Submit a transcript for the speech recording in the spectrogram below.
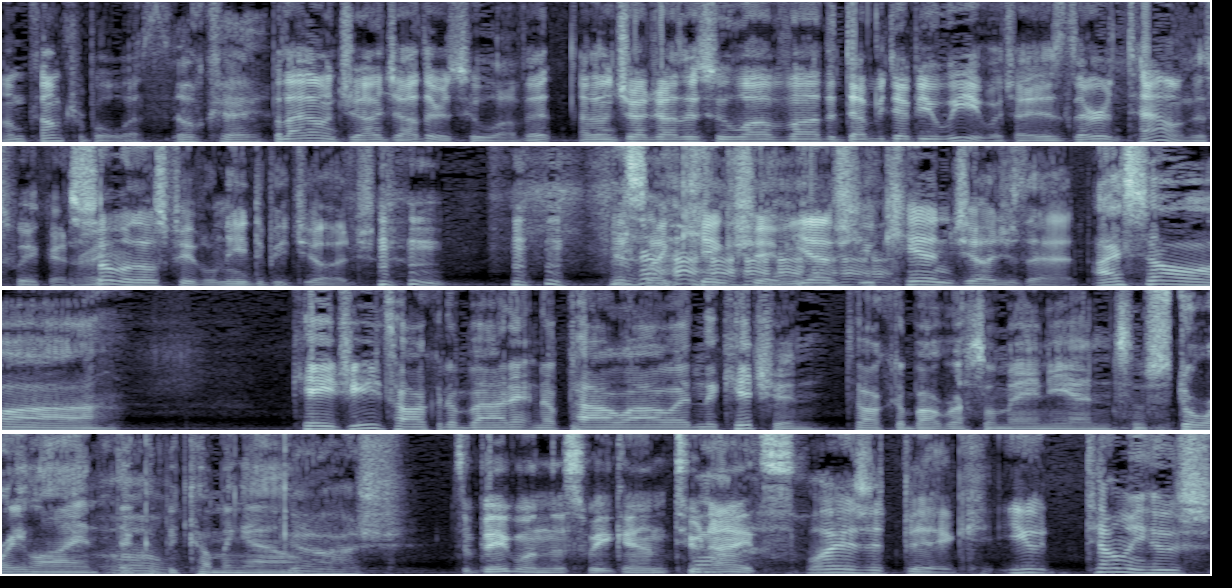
I'm comfortable with. okay. But I don't judge others who love it. I don't judge others who love uh, the WWE, which is they're in town this weekend, right? Some of those people need to be judged. it's like kink shame. Yes, you can judge that. I saw uh, KG talking about it in a powwow in the kitchen, talking about WrestleMania and some storylines that Oh, could be coming out. Gosh. It's a big one this weekend. Two nights. Why is it big? You tell me who's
